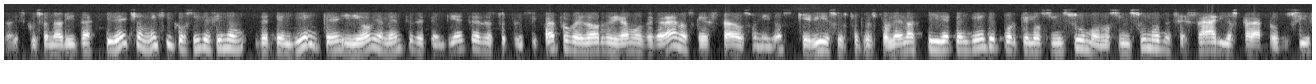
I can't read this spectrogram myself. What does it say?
la discusión ahorita. Y de hecho México sigue siendo dependiente y obviamente dependiente de nuestro principal proveedor, digamos, de granos, que es Estados Unidos, que vive sus propios problemas, y dependiente porque los insumos, los insumos necesarios para producir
